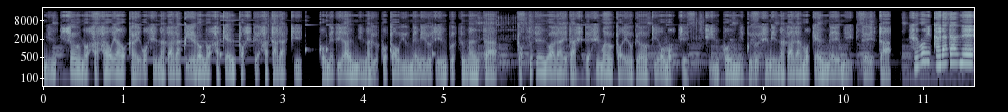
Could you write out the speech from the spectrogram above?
認知症の母親を介護しながらピエロの派遣として働き、コメディアンになることを夢見る人物なんだ。突然笑い出してしまうという病気を持ち、貧困に苦しみながらも懸命に生きていた。すごい体ね。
